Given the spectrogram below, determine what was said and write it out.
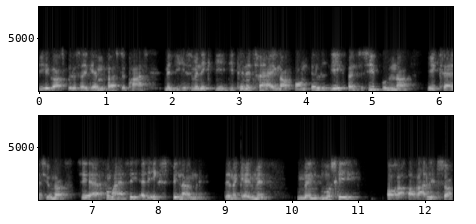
de kan godt spille sig igennem første pres, men de kan simpelthen ikke, de, de penetrerer ikke nok foran feltet, de er ikke fantasifulde nok, de er ikke kreative nok. Så ja, for mig at se, er det ikke spillerne, den er gal med, men måske, og, og retteligt så,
